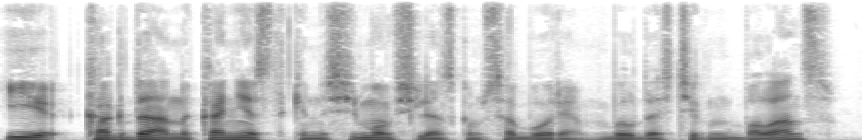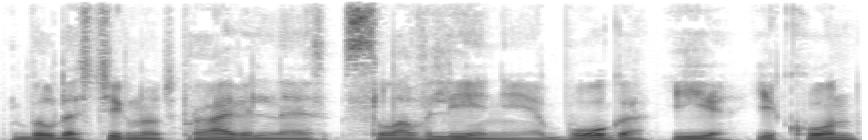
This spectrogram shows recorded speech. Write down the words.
И когда, наконец-таки, на Седьмом Вселенском соборе был достигнут баланс, был достигнут правильное славление Бога и икон,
